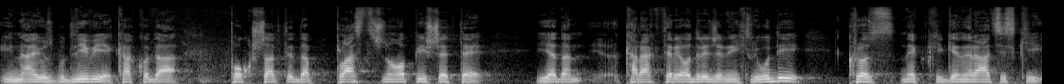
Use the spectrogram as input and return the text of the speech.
i najuzbudljivije kako da pokušate da plastično opišete jedan karaktere određenih ljudi kroz neki generacijski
